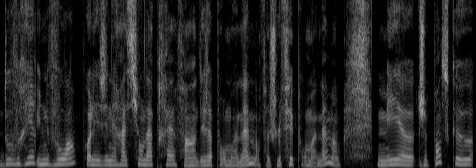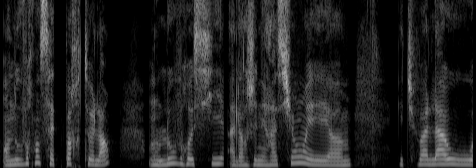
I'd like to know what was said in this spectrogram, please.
d'ouvrir une voie pour les générations d'après. Enfin, déjà pour moi-même. Enfin, je le fais pour moi-même. Hein. Mais je pense que en ouvrant cette porte-là, on l'ouvre aussi à leur génération et et tu vois, là où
